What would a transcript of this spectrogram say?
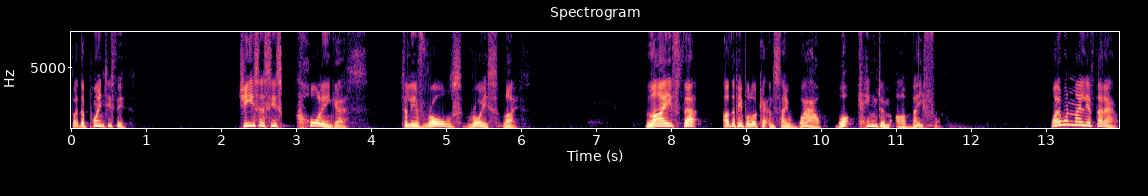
But the point is this Jesus is calling us to live Rolls Royce lives. Lives that other people look at and say, wow, what kingdom are they from? Why wouldn't I live that out?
